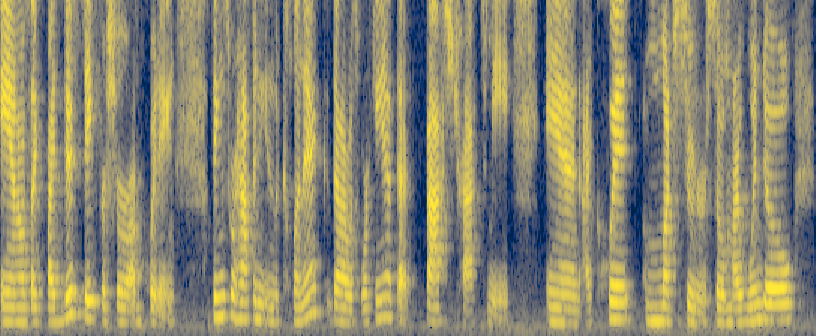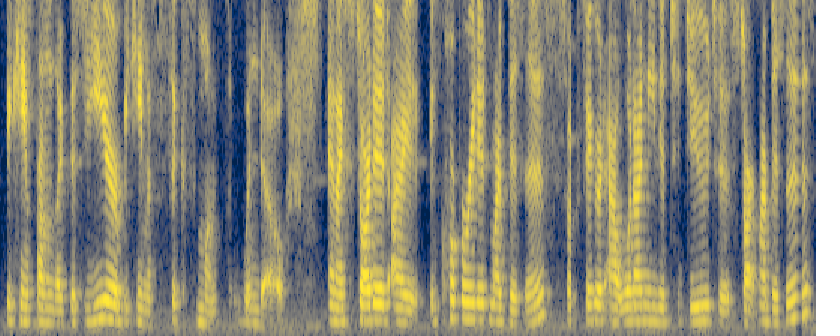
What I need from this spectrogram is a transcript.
And I was like, by this date for sure, I'm quitting. Things were happening in the clinic that I was working at that fast tracked me. And I quit much sooner. So my window became from like this year became a six month window and I started, I incorporated my business. So I figured out what I needed to do to start my business.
